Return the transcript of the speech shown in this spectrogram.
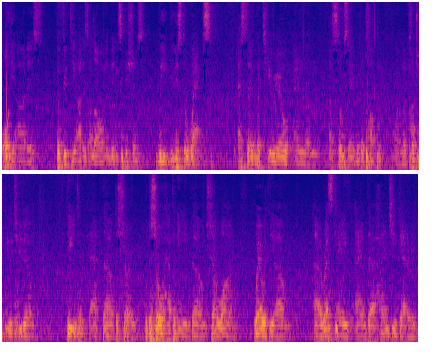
all the artists, the 50 artists along in the exhibitions, we use the wax as the material and um, associate with the topic um, and contribute to the the that uh, the show. The show happening in um, Shawan, where the um, uh, Rest Cave and uh, Hanjin Gallery,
